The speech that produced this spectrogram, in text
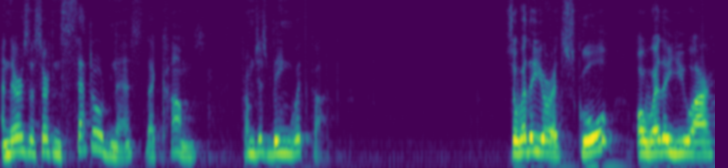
And there is a certain settledness that comes from just being with God. So, whether you're at school or whether you are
